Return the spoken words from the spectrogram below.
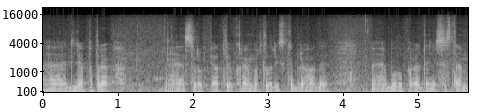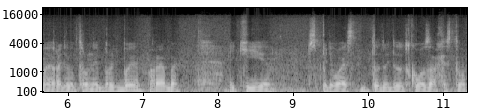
Е, Для потреб е, 45-ї окремої артилерійської бригади е, було передані системи радіоелектронної боротьби РЕБи, які Сподіваюсь, дадуть додаткового захисту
